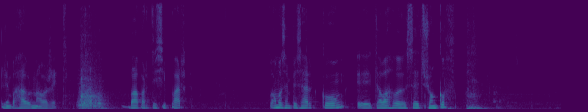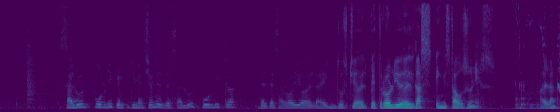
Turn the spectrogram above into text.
el embajador Navarrete. Va a participar. Vamos a empezar con el trabajo de Seth Shonkov. Salud pública, dimensiones de salud pública del desarrollo de la industria del petróleo y del gas en Estados Unidos. Adelante.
